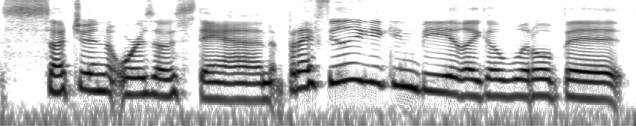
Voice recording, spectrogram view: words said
such an orzo stan, but I feel like it can be like a little bit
